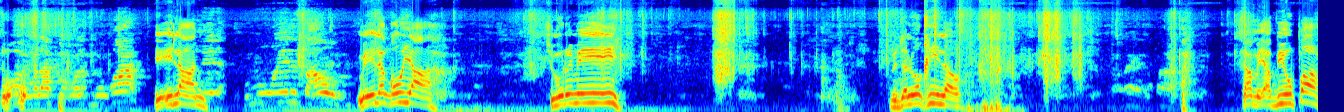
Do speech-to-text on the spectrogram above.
Oh, wala pa, wala bunga. Iilan. Bumunga yan ang tao. May ilang kuya. Siguro may... May dalawang kilaw. Ah, may abyaw pa.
